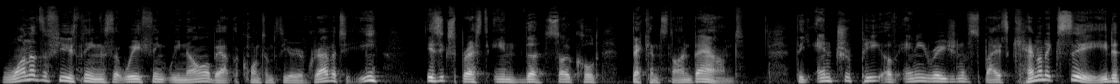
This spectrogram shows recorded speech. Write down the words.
One of the few things that we think we know about the quantum theory of gravity is expressed in the so-called Bekenstein bound. The entropy of any region of space cannot exceed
